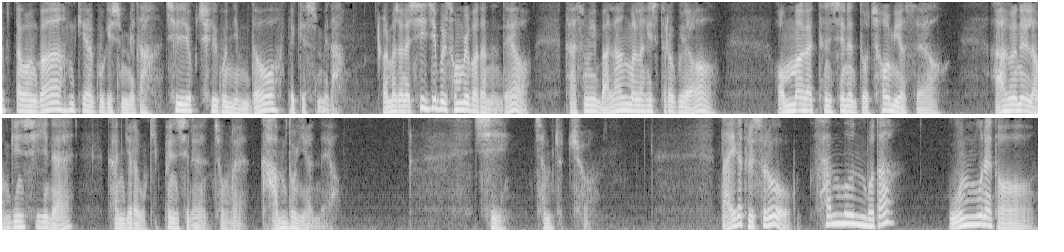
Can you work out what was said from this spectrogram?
셉다방과 함께하고 계십니다. 7679님도 뵙겠습니다. 얼마 전에 시집을 선물 받았는데요. 가슴이 말랑말랑해지더라고요. 엄마 같은 시는 또 처음이었어요. 아흔을 넘긴 시인의 간결하고 깊은 시는 정말 감동이었네요. 시, 참 좋죠. 나이가 들수록 산문보다 운문에 더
